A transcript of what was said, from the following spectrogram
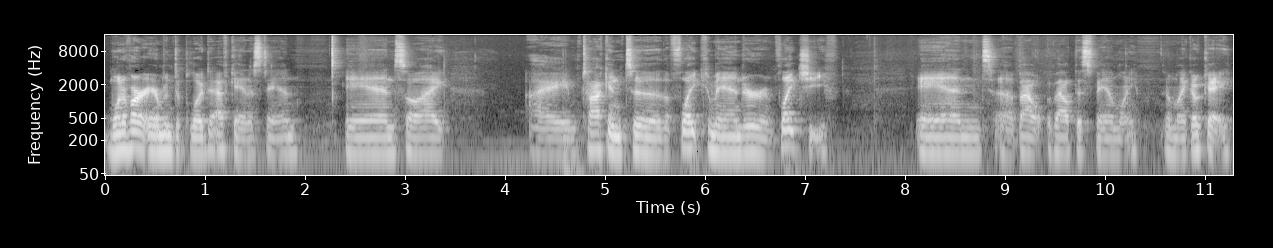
one of our airmen deployed to Afghanistan. And so I, I'm talking to the flight commander and flight chief and uh, about about this family. I'm like, okay,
